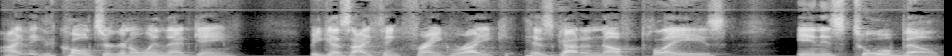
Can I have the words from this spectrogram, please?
I think the Colts are going to win that game because I think Frank Reich has got enough plays in his tool belt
